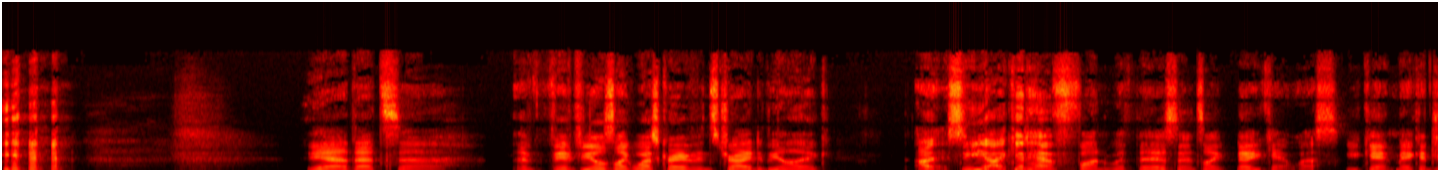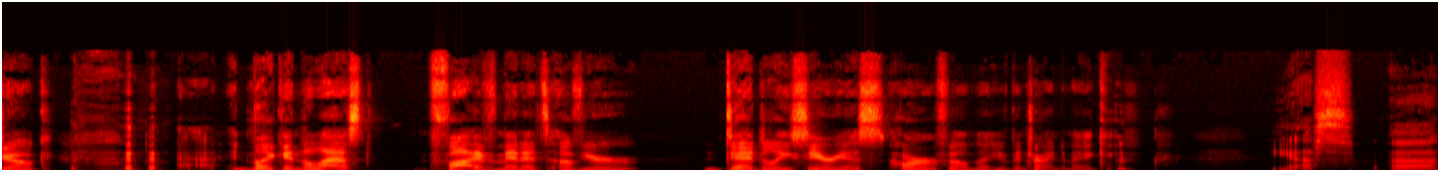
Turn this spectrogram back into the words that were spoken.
yeah, that's uh it, it feels like Wes Craven's trying to be like I see I can have fun with this and it's like no you can't Wes. You can't make a joke like in the last 5 minutes of your deadly serious horror film that you've been trying to make. Yes. Uh,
